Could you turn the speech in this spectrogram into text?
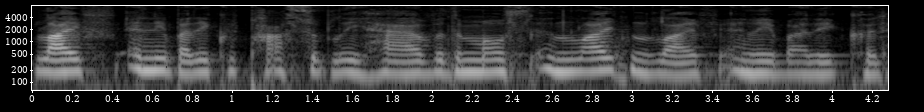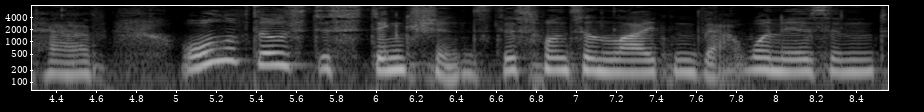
life anybody could possibly have, or the most enlightened life anybody could have. All of those distinctions this one's enlightened, that one isn't,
